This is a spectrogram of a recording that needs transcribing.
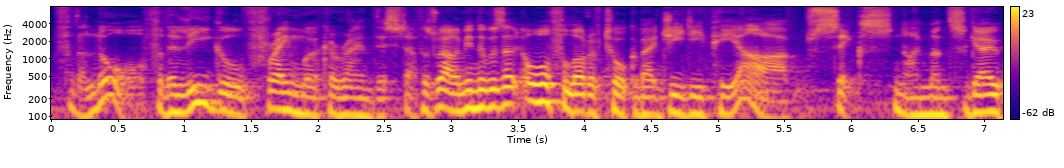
for the law, for the legal framework around this stuff as well? I mean, there was an awful lot of talk about GDPR six, nine months ago.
